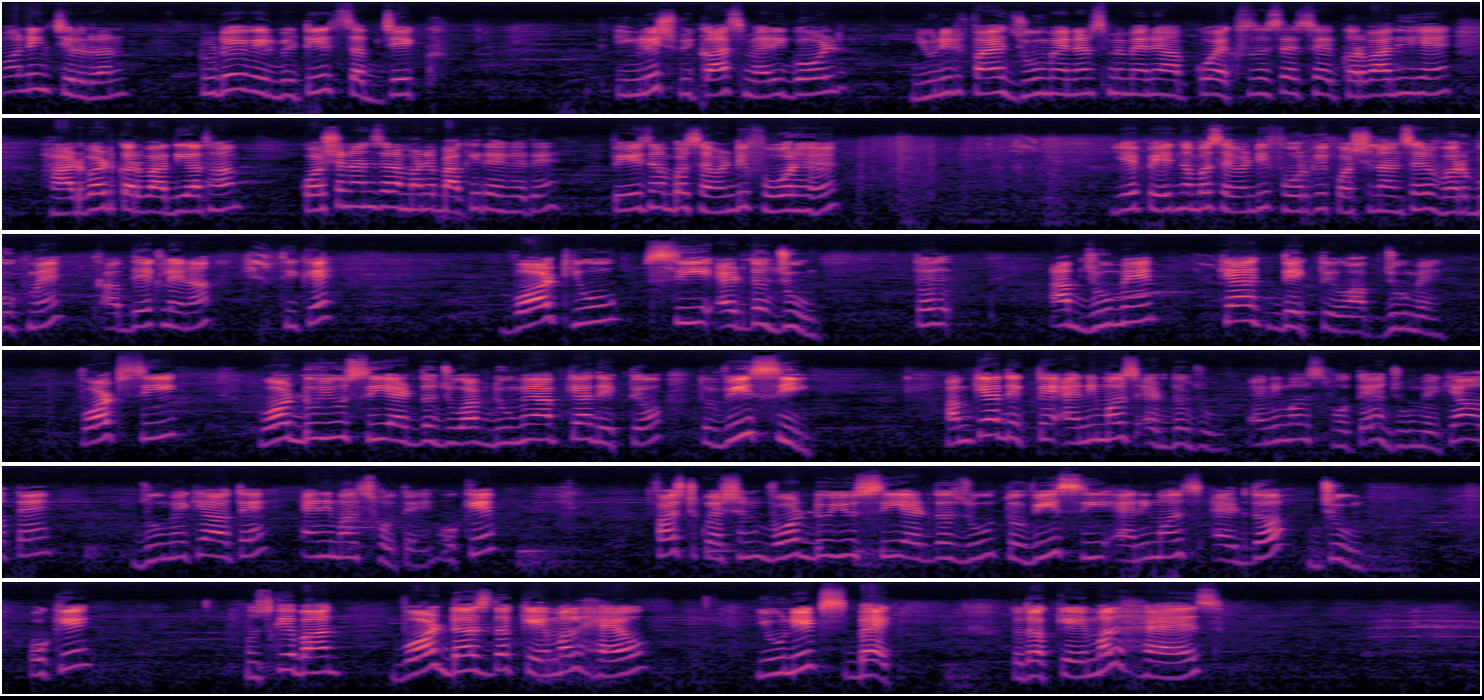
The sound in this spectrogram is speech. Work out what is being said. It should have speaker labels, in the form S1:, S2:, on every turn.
S1: Morning, children. Today we'll be teach subject English Vikas marigold unit five zoo manners में मैंने आपको exercise करवा दी है. हार्डवर्ड करवा दिया था. क्वेश्चन आंसर हमारे बाकी रह गए थे. पेज नंबर सेवेंटी फोर है. ये पेज नंबर सेवेंटी फोर के क्वेश्चन आंसर वर्क बुक में. आप देख लेना. ठीक है? What you see at the zoo तो आप जू में क्या देखते हो आप? जू में. What see what do you see at the zoo आप जू में आप क्या देखते हो? तो वी सी हम क्या देखते हैं? Animals at the zoo animals होते हैं जू में. क्या होते हैं? जू में क्या होते हैं? एनिमल्स होते हैं. Okay first question what do you see at the zoo तो we see animals at the zoo okay उसके बाद what does the camel have units back तो the camel has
